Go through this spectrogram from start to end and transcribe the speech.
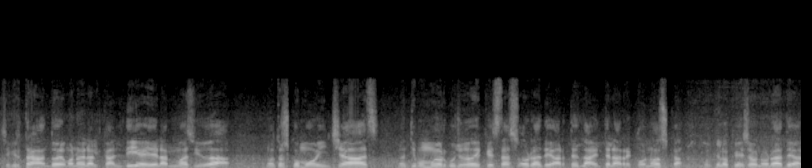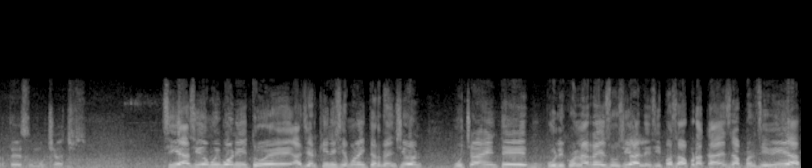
seguir trabajando de mano de la alcaldía y de la misma ciudad. Nosotros como hinchas nos sentimos muy orgullosos de que estas obras de arte la gente las reconozca, porque es lo que son obras de arte de estos muchachos. Sí, ha sido muy bonito. Eh, ayer que iniciamos la intervención, mucha gente publicó en las redes sociales y pasaba por acá desapercibida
